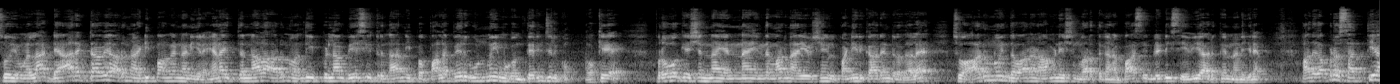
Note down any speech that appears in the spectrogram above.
ஸோ இவங்கெல்லாம் டேரக்டாவே அருண் அடிப்பாங்கன்னு நினைக்கிறேன். ஏன்னா இத்தனை நாள் அருண் வந்து இப்படிலாம் பேசிட்டு இருந்தாருன்னு இப்ப பல பேருக்கு உண்மை முகம் தெரிஞ்சிருக்கும். ஓகே ப்ரொவோகேஷன் என்ன இந்த மாதிரி நிறைய விஷயங்கள் பண்ணியிருக்காருன்றதால ஸோ அருணும் இந்த வாரம் நாமினேஷன் வரதுக்கான பாசிபிலிட்டிஸ் ஹெவியா இருக்குன்னு நினைக்கிறேன். அதுக்கப்புறம் சத்யா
